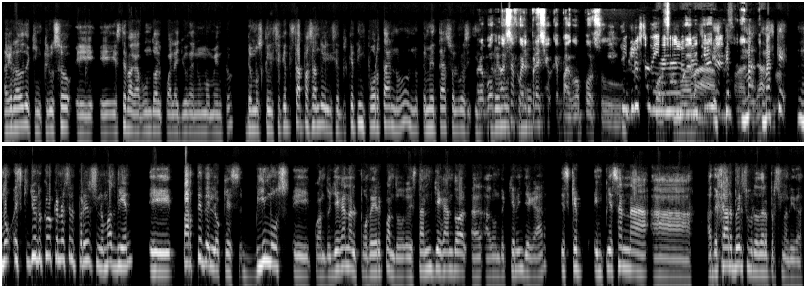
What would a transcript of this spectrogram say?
a grado de que incluso eh, eh, este vagabundo al cual ayuda en un momento, vemos que le dice, ¿qué te está pasando? Y le dice, pues, ¿qué te importa? No, no te metas o algo así. Pero bueno, ese fue el precio que pagó por su... Incluso Diana lo menciona. Es que, más, que, no, es que yo no creo que no es el precio, sino más bien parte de lo que vimos cuando llegan al poder, cuando están llegando a, donde quieren llegar, es que empiezan a, a dejar ver su verdadera personalidad.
